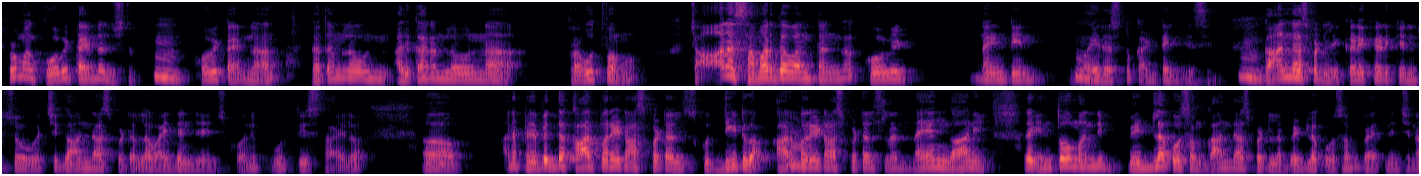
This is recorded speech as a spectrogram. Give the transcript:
ఇప్పుడు మనం కోవిడ్ టైంలో చూసినాం. కోవిడ్ టైంలో గతంలో ఉన్న అధికారంలో ఉన్న ప్రభుత్వము చాలా సమర్థవంతంగా కోవిడ్ నైన్టీన్ Hmm. వైరస్ను కంటైన్ చేసింది. ఉమ్, గాంధీ హాస్పిటల్ ఎక్కడెక్కడికి వచ్చి గాంధీ హాస్పిటల్లో వైద్యం చేయించుకొని పూర్తి స్థాయిలో అంటే పెద్ద పెద్ద కార్పొరేట్ హాస్పిటల్స్కు ధీటుగా కార్పొరేట్ హాస్పిటల్స్లో నయం కానీ అదే ఎంతో మంది బెడ్ల కోసం గాంధీ హాస్పిటల్ బెడ్ల కోసం ప్రయత్నించిన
